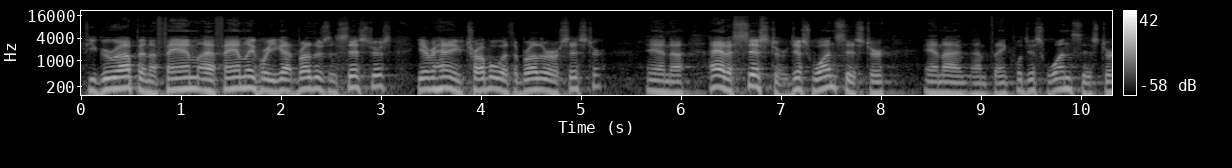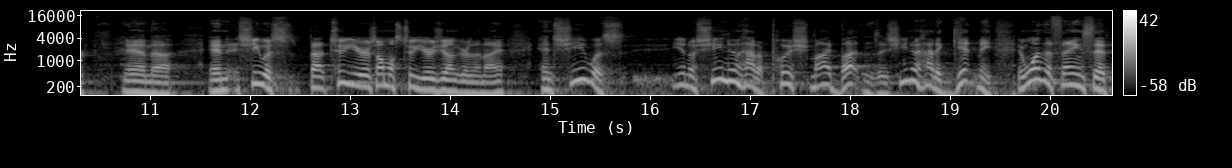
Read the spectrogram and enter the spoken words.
if you grew up in a, fam- a family where you got brothers and sisters, you ever had any trouble with a brother or sister? And uh, I had a sister, just one sister, and I'm, I'm thankful, just one sister. And, uh, and she was about two years, almost two years younger than I. And she was, you know, she knew how to push my buttons and she knew how to get me. And one of the things that,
